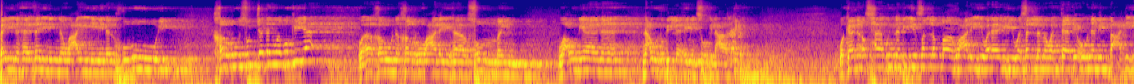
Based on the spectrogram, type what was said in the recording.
بين هذين النوعين من الخرور خروا سجدا وبكيا وآخرون خروا عليها صما. وعميانا نعوذ بالله من سوء العاقبة. وكان أصحاب النبي صلى الله عليه وآله وسلم والتابعون من بعده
